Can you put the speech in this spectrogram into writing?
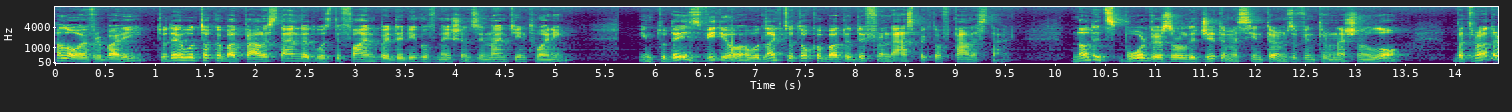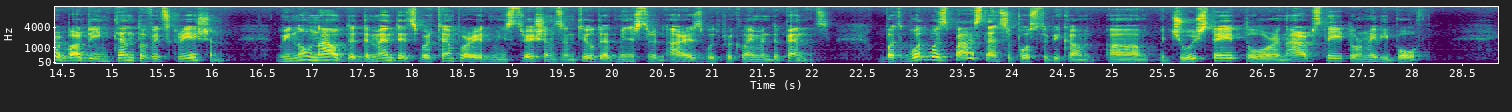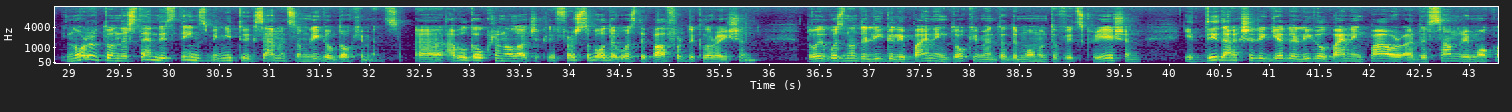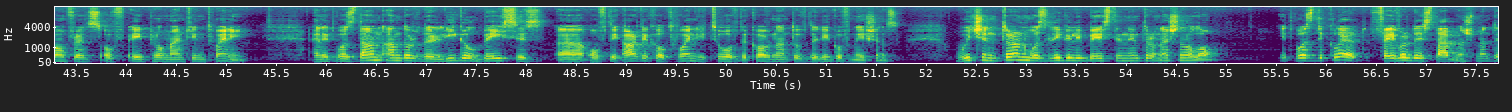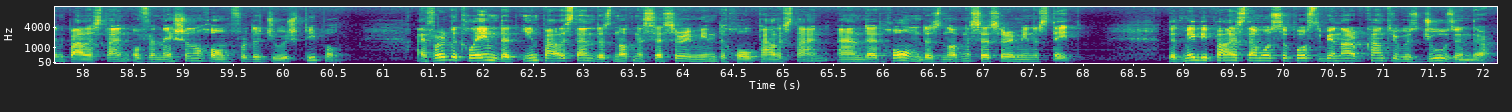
Hello, everybody. Today we'll talk about Palestine that was defined by the League of Nations in 1920. In today's video, I would like to talk about the different aspect of Palestine. Not its borders or legitimacy in terms of international law, but rather about the intent of its creation. We know now that the mandates were temporary administrations until the administered areas would proclaim independence. But what was Palestine supposed to become? Um, a Jewish state or an Arab state or maybe both? In order to understand these things, we need to examine some legal documents. Uh, I will go chronologically. First of all, there was the Balfour Declaration. Though it was not a legally binding document at the moment of its creation, it did actually get a legal binding power at the San Remo Conference of April 1920. And it was done under the legal basis uh, of the Article 22 of the Covenant of the League of Nations, which in turn was legally based in international law. It was declared favor the establishment in Palestine of a national home for the Jewish people. I've heard the claim that in Palestine does not necessarily mean the whole Palestine, and that home does not necessarily mean a state. That maybe Palestine was supposed to be an Arab country with Jews in there.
